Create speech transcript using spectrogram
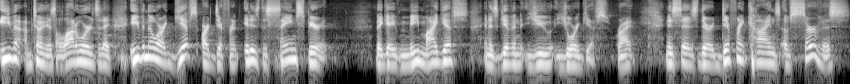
Even I'm telling you, it's a lot of words today. Even though our gifts are different, it is the same spirit they gave me my gifts and has given you your gifts, right? And it says there are different kinds of service,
